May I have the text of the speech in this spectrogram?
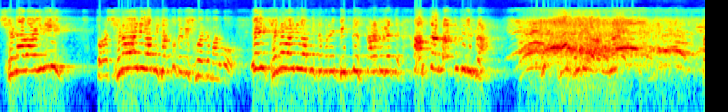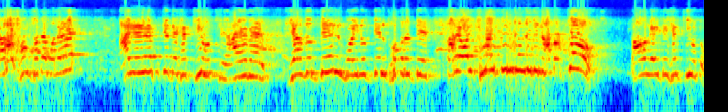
সেনাবাহিনী, তোরা সেনাবাহিনীর অফিসার তোদেরকে সবাইকে মারবো। এই সেনাবাহিনী অফিসারের বিদ্বেষ কারা ঢুকেছে? আপনার রাজনীতিবিদরা তারা সংসদে বলে আইএমএফ কে দেখে কি হচ্ছে? আইএমএফ ইয়াজউদ্দিন মঈনুদ্দিন, ফখরুদ্দিন, আরে ওই সময় তিনজন যদি না থাকতো, তাহলে এই দেশের কি হতো?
